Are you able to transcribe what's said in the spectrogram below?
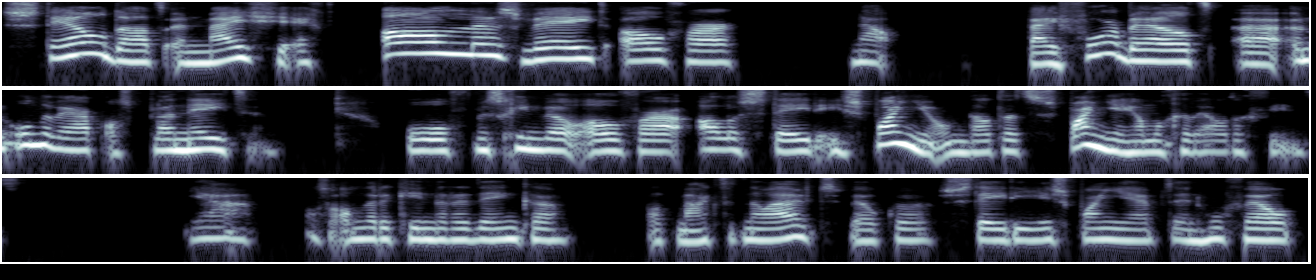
Stel dat een meisje echt alles weet over, nou, bijvoorbeeld uh, een onderwerp als planeten. Of misschien wel over alle steden in Spanje, omdat het Spanje helemaal geweldig vindt. Ja, als andere kinderen denken, wat maakt het nou uit welke steden je in Spanje hebt en hoeveel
